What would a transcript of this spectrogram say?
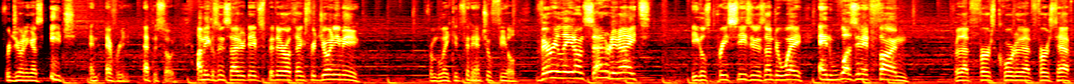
for joining us each and every episode. I'm Eagles Insider Dave Spadaro. Thanks for joining me from Lincoln Financial Field. Very late on Saturday night, Eagles preseason is underway, and wasn't it fun for that first quarter, that first half?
